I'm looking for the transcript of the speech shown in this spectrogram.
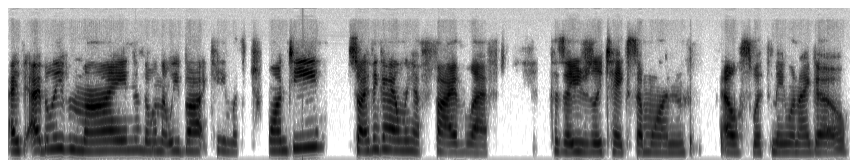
I, I believe mine the one that we bought came with 20 so i think i only have five left because i usually take someone else with me when i go.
